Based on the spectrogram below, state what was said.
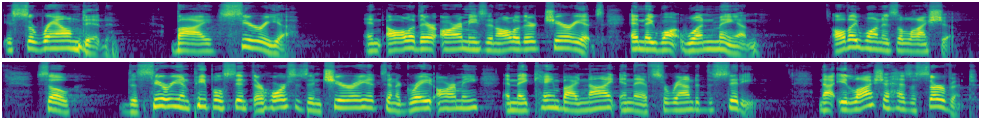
is surrounded by Syria and all of their armies and all of their chariots, and they want one man. All they want is Elisha. So the Syrian people sent their horses and chariots and a great army, and they came by night and they have surrounded the city. Now, Elisha has a servant,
